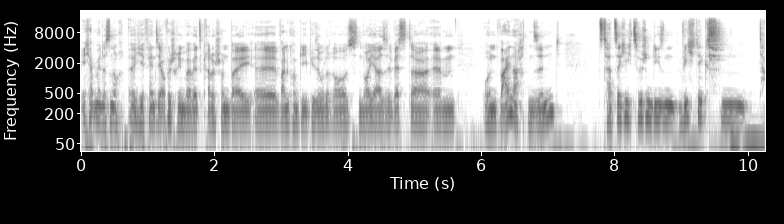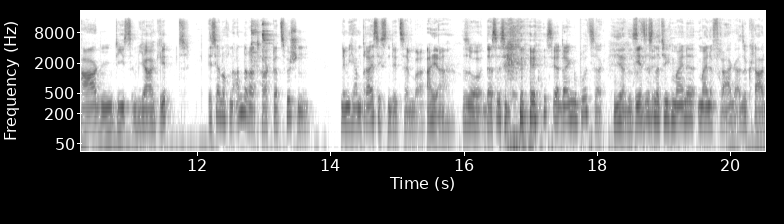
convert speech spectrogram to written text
ich habe mir das noch äh, hier fancy aufgeschrieben, weil wir jetzt gerade schon bei, äh, wann kommt die Episode raus, Neujahr, Silvester ähm, und Weihnachten sind. Tatsächlich zwischen diesen wichtigsten Tagen, die es im Jahr gibt, ist ja noch ein anderer Tag dazwischen, nämlich am 30. Dezember. Ah ja. So, das ist, ist ja dein Geburtstag. Ja, das ist Jetzt ist richtig. natürlich meine, meine Frage, also klar,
